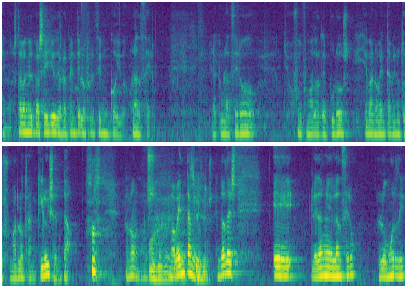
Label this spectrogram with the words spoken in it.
Bueno, estaba en el pasillo y de repente le ofrece un coiba, un lancero. Mira que un lancero, yo fui fumador de puros lleva 90 minutos fumarlo tranquilo y sentado. No, no, no, es 90 minutos. Entonces, eh, le dan el lancero, lo muerde,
